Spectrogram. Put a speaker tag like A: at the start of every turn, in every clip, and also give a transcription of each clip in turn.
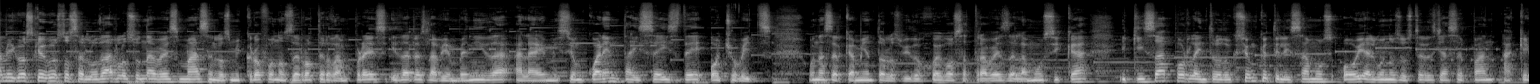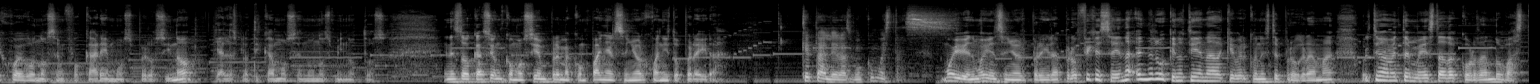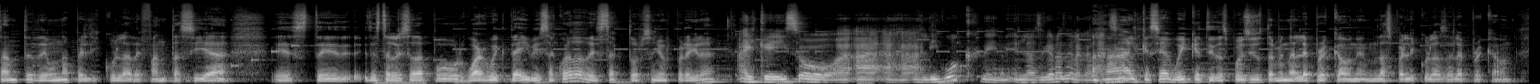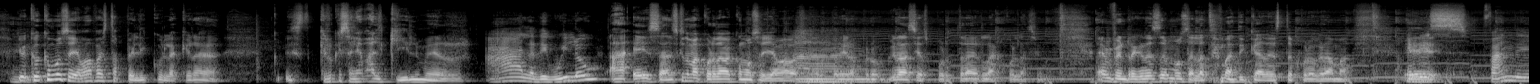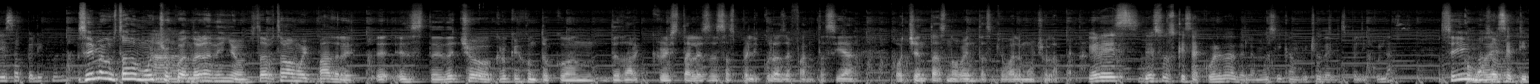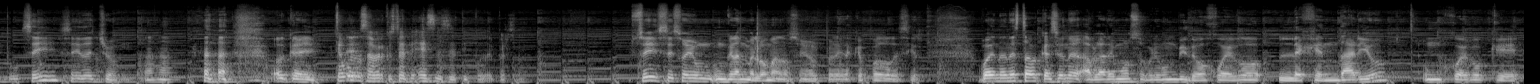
A: Amigos, qué gusto saludarlos una vez más en los micrófonos de Rotterdam Press y darles la bienvenida a la emisión 46 de 8 bits, un acercamiento a los videojuegos a través de la música y quizá por la introducción que utilizamos hoy algunos de ustedes ya sepan a qué juego nos enfocaremos, pero si no, ya les platicamos en unos minutos. En esta ocasión, como siempre, me acompaña el señor Juanito Pereira.
B: ¿Qué tal, Erasmo? ¿Cómo estás?
A: Muy bien, muy bien, señor Pereira. Pero fíjese, en, en, algo que no tiene nada que ver con este programa, últimamente me he estado acordando bastante de una película de fantasía este, estelarizada por Warwick Davis. ¿Se acuerda de ese actor, señor Pereira?
B: Al que hizo a, a, a Ewok en, en, las guerras de la galaxia.
A: Ajá, el que hacía Wicked y después hizo también a Leprechaun en las películas de Leprechaun. Eh. ¿Cómo se llamaba esta película? Que era Creo que se llama Val Kilmer.
B: Ah, la de Willow.
A: Ah, esa. Es que no me acordaba cómo se llamaba, señor ah. Pereira, pero gracias por traer la colación. En fin, regresemos a la temática de este programa.
B: ¿Eres eh, fan de esa película?
A: Sí, me gustaba mucho ah. cuando era niño. Estaba, estaba, muy padre. Este, de hecho, creo que junto con The Dark Crystal es de esas películas de fantasía 80s, 90s que vale mucho la pena.
B: ¿Eres de esos que se acuerda de la música mucho de las películas?
A: Sí,
B: como de ese tipo.
A: Sí, sí, de hecho. Ajá. ok.
B: Qué bueno saber que usted es ese tipo de persona.
A: Sí, sí, soy un, un, gran melómano, señor Pereira. ¿Qué puedo decir? Bueno, en esta ocasión hablaremos sobre un videojuego legendario. Un juego que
